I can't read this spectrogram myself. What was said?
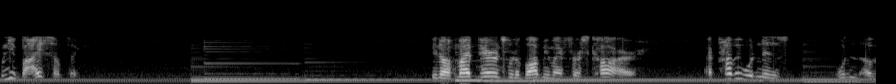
when you buy something you know, if my parents would have bought me my first car, I probably wouldn't have wouldn't have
